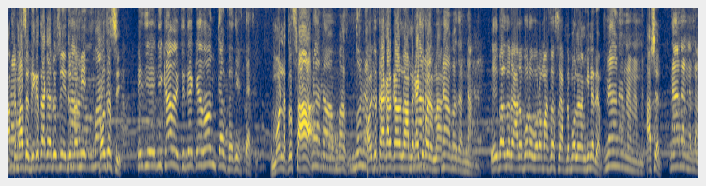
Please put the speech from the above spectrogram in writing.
আপনি। মাছের দিকে তাকায় রয়েছেন এই জন্য আমি বলতেছি। এই যে খাওয়াইছে দেখে লং টাইম দেখতেছি মন না তো চা না না মাছ মনে হয়তো টাকার কারণে আপনি খাইতে পারেন না না বাজার না এই বাজারে আরও বড় বড় মাছ আছে আপনি বলেন আমি কিনে দেব না না না না আসেন না না না না।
